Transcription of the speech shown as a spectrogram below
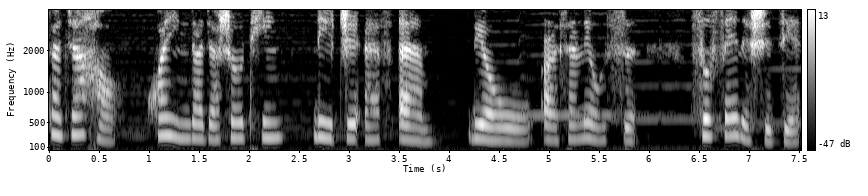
大家好，欢迎大家收听荔枝 FM 六五二三六四苏菲的世界，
